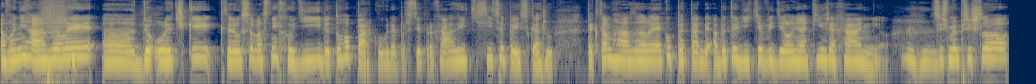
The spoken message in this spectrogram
A oni házeli uh, do uličky, kterou se vlastně chodí do toho parku, kde prostě prochází tisíce pejskařů, tak tam házeli jako petardy, aby to dítě vidělo nějaký řachání, jo. Mm-hmm. Což mi přišlo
